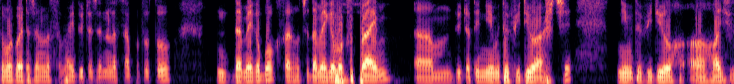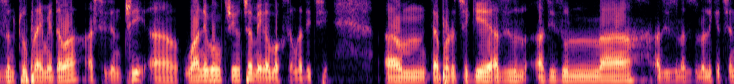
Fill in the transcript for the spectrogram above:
তোমার কয়টা চ্যানেল আছে ভাই? দুইটা চ্যানেল আছে আপাতত। দ্য মেগা বক্স আর হচ্ছে দ্য মেগা বক্স প্রাইম দুইটাতে নিয়মিত ভিডিও আসছে। নিয়মিত ভিডিও হয় সিজন টু প্রাইমে দেওয়া আর সিজন থ্রি ওয়ান এবং থ্রি হচ্ছে মেগা বক্স আমরা দিচ্ছি। তারপর হচ্ছে গিয়ে আজিজুল, আজিজুল্লাহ আজিজুল, আজিজুল্লাহ লিখেছেন,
